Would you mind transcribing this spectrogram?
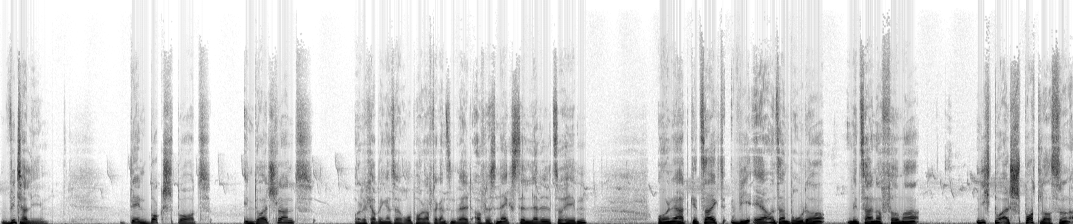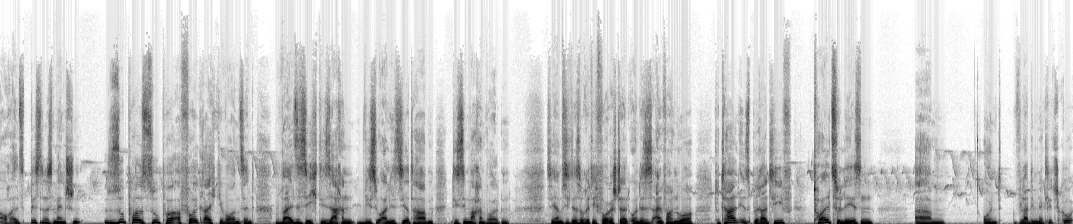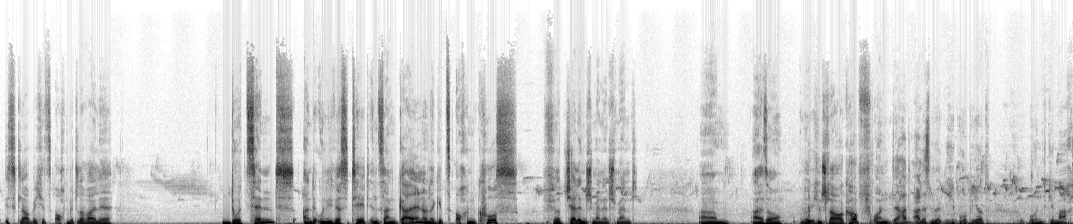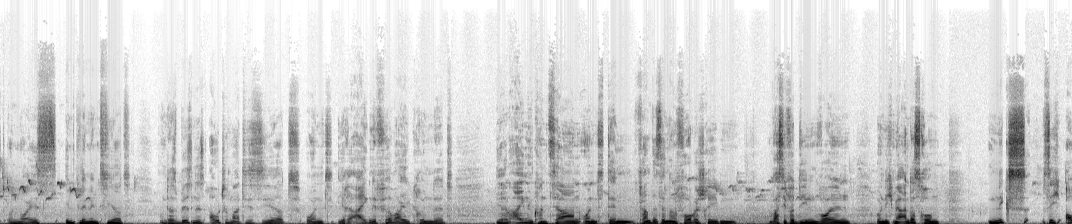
Vitali den Boxsport in Deutschland oder ich glaube in ganz Europa oder auf der ganzen Welt auf das nächste Level zu heben. Und er hat gezeigt, wie er und sein Bruder mit seiner Firma nicht nur als Sportler, sondern auch als Businessmenschen super, super erfolgreich geworden sind, weil sie sich die Sachen visualisiert haben, die sie machen wollten. Sie haben sich das so richtig vorgestellt und es ist einfach nur total inspirativ, toll zu lesen. Ähm, und Wladimir Klitschko ist, glaube ich, jetzt auch mittlerweile Dozent an der Universität in St. Gallen und da gibt es auch einen Kurs für Challenge Management. Ähm, also wirklich ein schlauer Kopf und er hat alles Mögliche probiert und gemacht und Neues implementiert und das Business automatisiert und ihre eigene Firma gegründet, ihren eigenen Konzern und den Fernsehsendern vorgeschrieben, was sie verdienen wollen und nicht mehr andersrum. Nichts sich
